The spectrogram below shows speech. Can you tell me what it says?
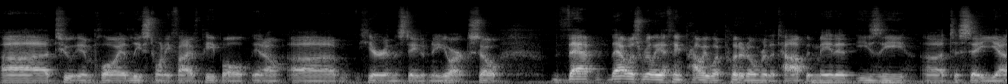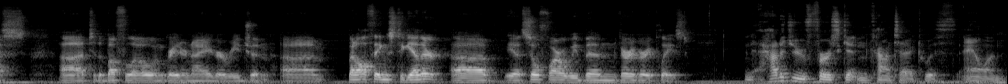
Uh, to employ at least 25 people, you know, uh, here in the state of New York. So that that was really, I think, probably what put it over the top and made it easy uh, to say yes uh, to the Buffalo and Greater Niagara region. Um, but all things together, uh, yeah, so far we've been very, very pleased. How did you first get in contact with Alan?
